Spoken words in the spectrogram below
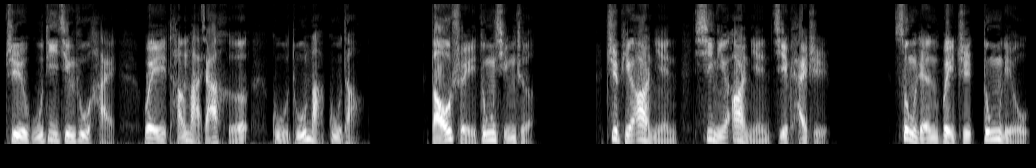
至吴地境入海，为唐马夹河古堵马故道。导水东行者，至平二年、熙宁二年皆开之。宋人谓之东流。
